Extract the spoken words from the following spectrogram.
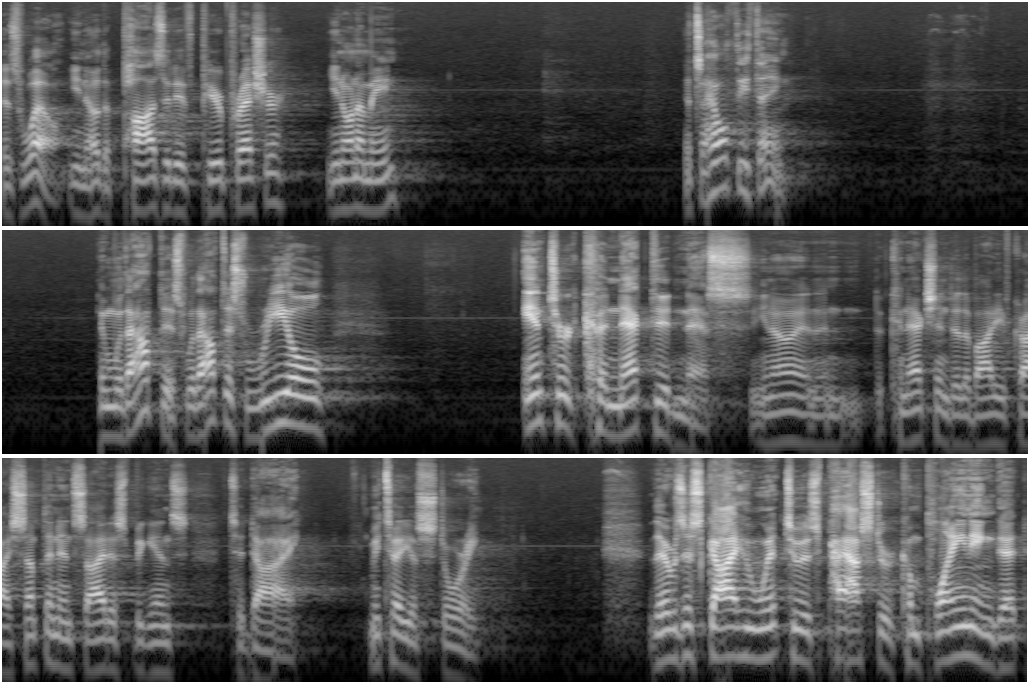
as well. You know, the positive peer pressure, you know what I mean? It's a healthy thing. And without this, without this real interconnectedness, you know, and, and, the connection to the body of Christ, something inside us begins to die. Let me tell you a story. There was this guy who went to his pastor complaining that,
